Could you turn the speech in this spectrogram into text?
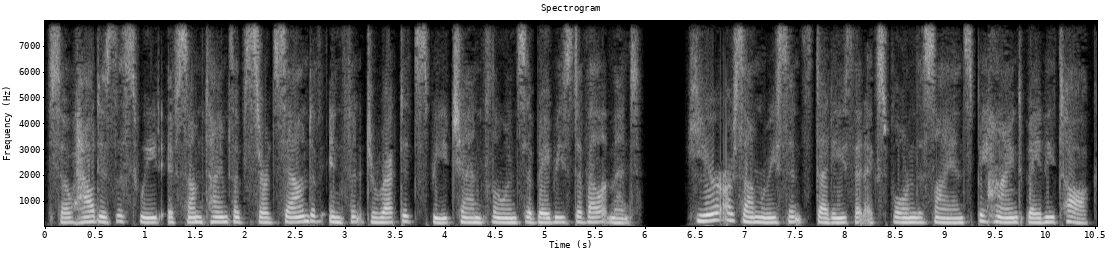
So how does the sweet if sometimes absurd sound of infant-directed speech influence a baby's development? Here are some recent studies that explore the science behind baby talk.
